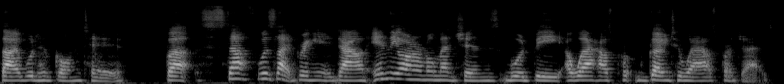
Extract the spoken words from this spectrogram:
that I would have gone to, but stuff was like bringing it down. In the honorable mentions would be a warehouse pro- going to a warehouse project.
